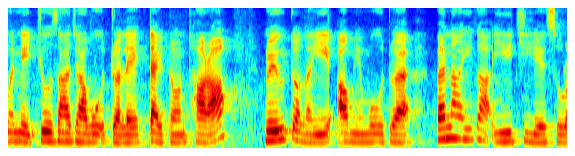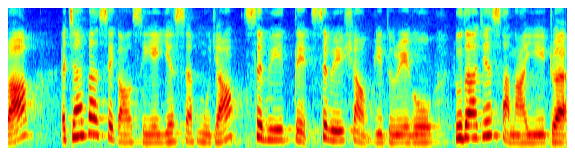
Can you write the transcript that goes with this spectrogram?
မနစ်ကြိုးစားကြဖို့အတွက်လည်းတိုက်တွန်းထားတာ။နှွေဦးတော်လှန်ရေးအောင်မြင်မှုအတွက်ဗန်နာကြီးကအရေးကြီးတယ်ဆိုတာ အကြမ်းဖက်စစ်ကောင်စီရဲ့ရက်စက်မှုကြောင့်စစ်ဘေးသင့်စစ်ဘေးရှောင်ပြည်သူတွေကိုလူသားချင်းစာနာရေးအတွက်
